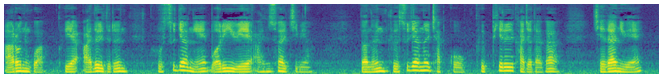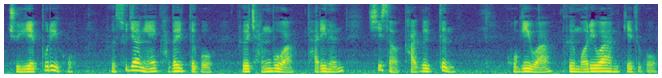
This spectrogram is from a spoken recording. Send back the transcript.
아론과 그의 아들들은 그 수장의 머리 위에 안수할지며 너는 그 수장을 잡고 그 피를 가져다가 재단 위에 주위에 뿌리고 그 수장에 각을 뜨고 그 장부와 다리는 씻어 각을 뜬 고기와 그 머리와 함께 두고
